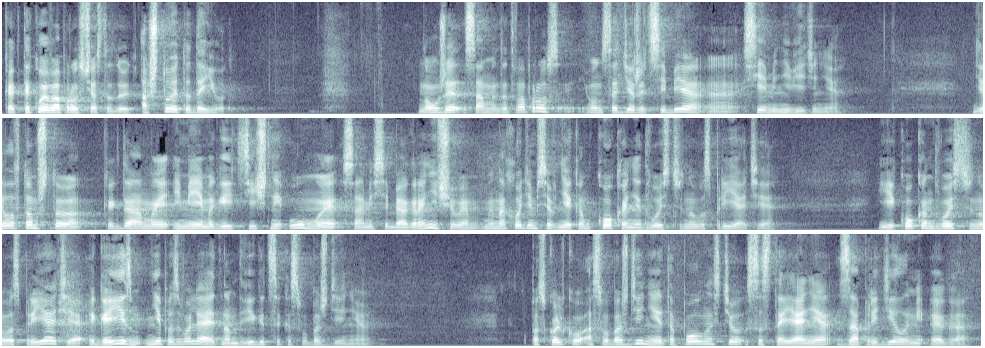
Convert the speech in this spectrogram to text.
Как такой вопрос часто дают, а что это дает? Но уже сам этот вопрос, он содержит в себе э, семя невидения. Дело в том, что когда мы имеем эгоистичный ум, мы сами себя ограничиваем, мы находимся в неком коконе двойственного восприятия. И кокон двойственного восприятия, эгоизм не позволяет нам двигаться к освобождению. Поскольку освобождение – это полностью состояние за пределами эго –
